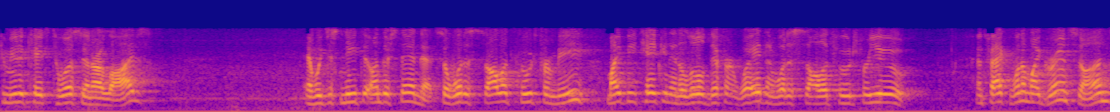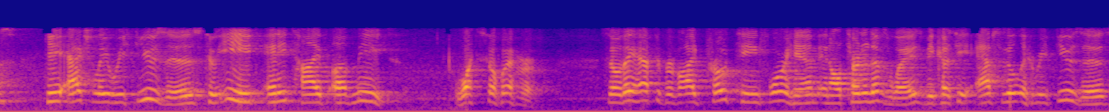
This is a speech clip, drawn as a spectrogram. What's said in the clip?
communicates to us in our lives. And we just need to understand that. So what is solid food for me might be taken in a little different way than what is solid food for you. In fact, one of my grandsons, he actually refuses to eat any type of meat whatsoever. So they have to provide protein for him in alternative ways because he absolutely refuses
